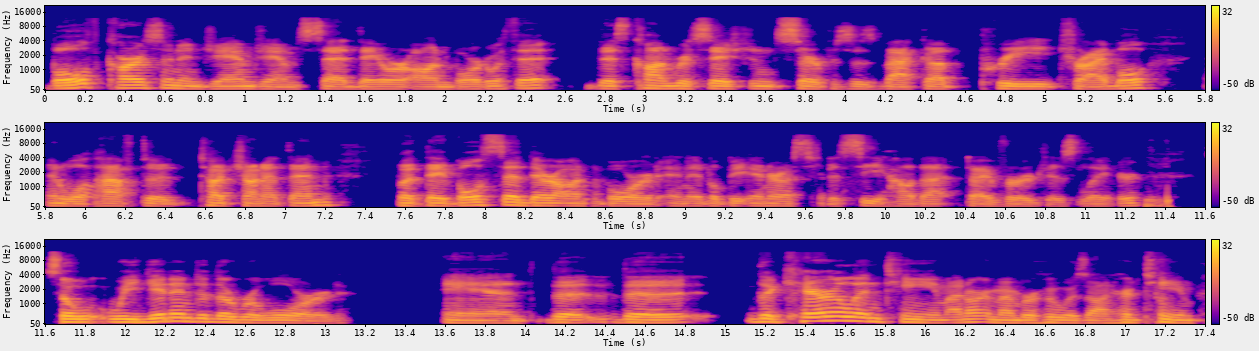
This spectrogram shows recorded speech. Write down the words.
Both Carson and Yam Yam said they were on board with it. This conversation surfaces back up pre-tribal, and we'll have to touch on it then. But they both said they're on board, and it'll be interesting to see how that diverges later. So we get into the reward, and the the the Carolyn team. I don't remember who was on her team,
